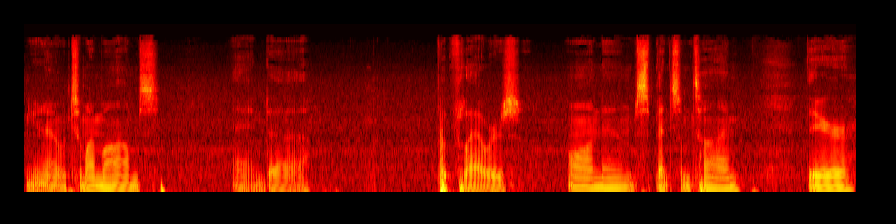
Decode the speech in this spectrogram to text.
you know, to my mom's and uh, put flowers on them. Spent some time there,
